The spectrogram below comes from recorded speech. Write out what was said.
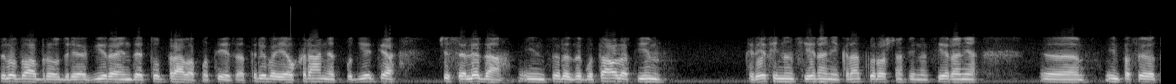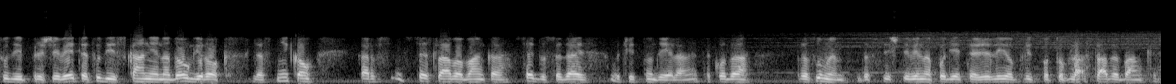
zelo dobro odreagira in da je to prava poteza. Treba je ohranjati podjetja, če se le da in seveda zagotavljati jim refinanciranje, kratkoročna financiranja. Eh, in pa seveda tudi preživetje, tudi iskanje na dolgi rok lastnikov, kar vse slaba banka vse do sedaj očitno dela. Ne. Tako da razumem, da si številna podjetja želijo priti pod to slabe banke.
